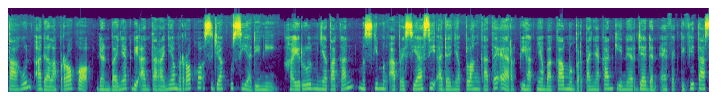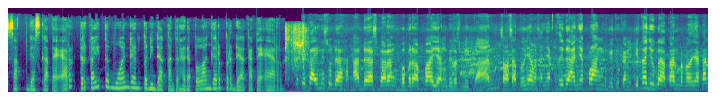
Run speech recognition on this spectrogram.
tahun adalah perokok dan banyak di antaranya merokok sejak usia dini. Khairul menyatakan meski mengapresiasi adanya pelang KTR, pihaknya bakal mempertanyakan kinerja dan efektivitas Satgas KTR terkait temuan dan penindakan terhadap pelanggar perda KTR. Ketika ini sudah ada sekarang beberapa yang diresmikan, salah satunya misalnya tidak hanya pelang begitu gitu kan. Kita juga akan mempertanyakan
